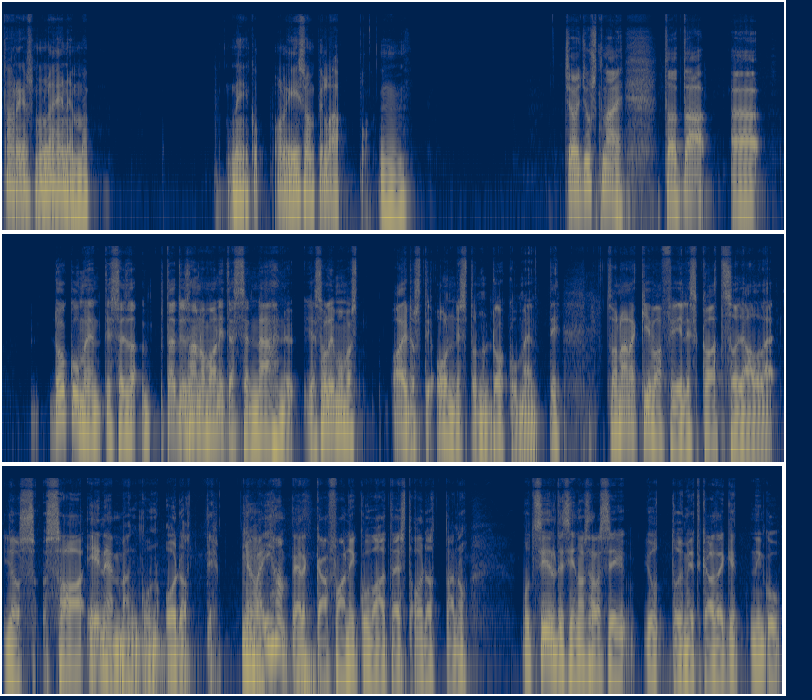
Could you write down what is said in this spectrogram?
tarjosi mulle enemmän, niin kuin oli isompi lappu. Mm. Se on just näin. Tota, äh, dokumentissa, täytyy sanoa, mä oon itse sen nähnyt, ja se oli mun mielestä aidosti onnistunut dokumentti. Se on aina kiva fiilis katsojalle, jos saa enemmän kuin odotti. En Joo. mä ihan pelkkää fanikuvaa teistä odottanut, mutta silti siinä on sellaisia juttuja, mitkä jotenkin niin kuin,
